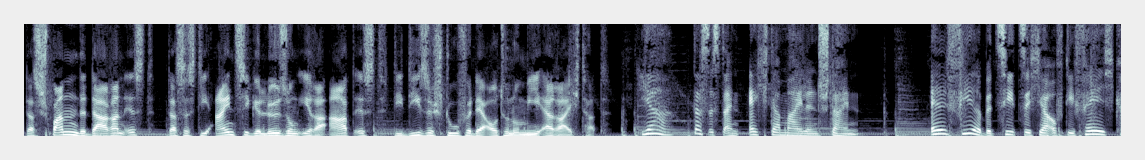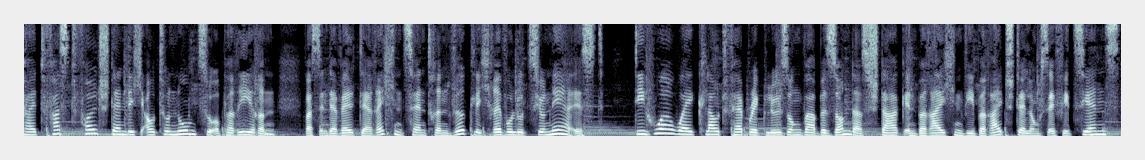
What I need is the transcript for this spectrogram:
Das Spannende daran ist, dass es die einzige Lösung ihrer Art ist, die diese Stufe der Autonomie erreicht hat. Ja, das ist ein echter Meilenstein. L4 bezieht sich ja auf die Fähigkeit, fast vollständig autonom zu operieren, was in der Welt der Rechenzentren wirklich revolutionär ist. Die Huawei Cloud Fabric Lösung war besonders stark in Bereichen wie Bereitstellungseffizienz,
